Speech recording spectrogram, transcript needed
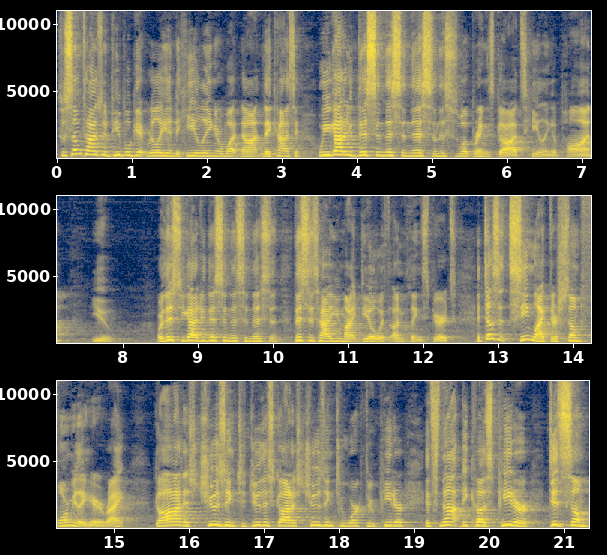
So sometimes when people get really into healing or whatnot, they kind of say, well, you got to do this and this and this, and this is what brings God's healing upon you. Or this, you got to do this and this and this, and this is how you might deal with unclean spirits. It doesn't seem like there's some formula here, right? God is choosing to do this. God is choosing to work through Peter. It's not because Peter did some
